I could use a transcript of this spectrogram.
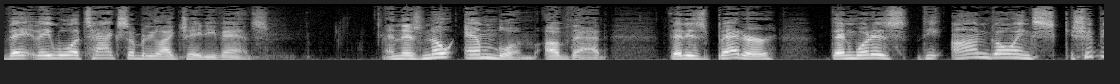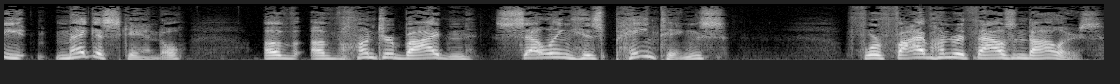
they, they will attack somebody like J.D. Vance. And there's no emblem of that that is better than what is the ongoing, should be mega scandal of, of Hunter Biden selling his paintings for $500,000.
